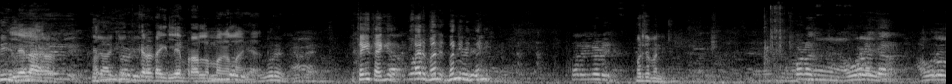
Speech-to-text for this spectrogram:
ಇಲ್ಲೆಲ್ಲ ಕರೆಕ್ಟಾಗಿ ಇಲ್ಲೇನು ಪ್ರಾಬ್ಲಮ್ ಆಗಲ್ಲ ಹಂಗೆ ತೆಗಿ ತೆಗಿ ಸರ್ ಬನ್ನಿ ಬನ್ನಿ ಬನ್ನಿ ಬರ್ತೀವಿ ಬನ್ನಿ ಅವರೇ ಅವರೇ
